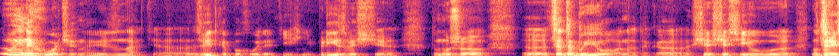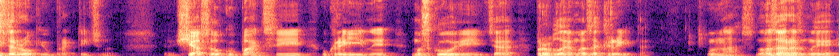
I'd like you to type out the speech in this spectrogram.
ну і не хоче навіть знати, звідки походять їхні прізвища. Тому що е, це табуйована така ще з часів, е, ну, 300 років практично, з часу окупації України Московії, ця проблема закрита у нас. Ну, а зараз ми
